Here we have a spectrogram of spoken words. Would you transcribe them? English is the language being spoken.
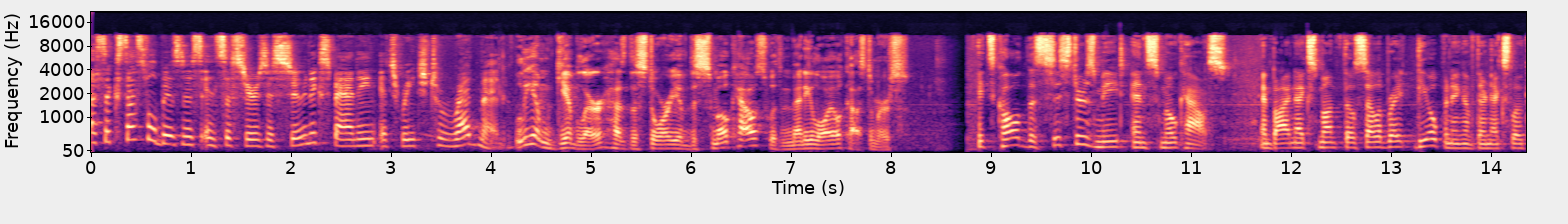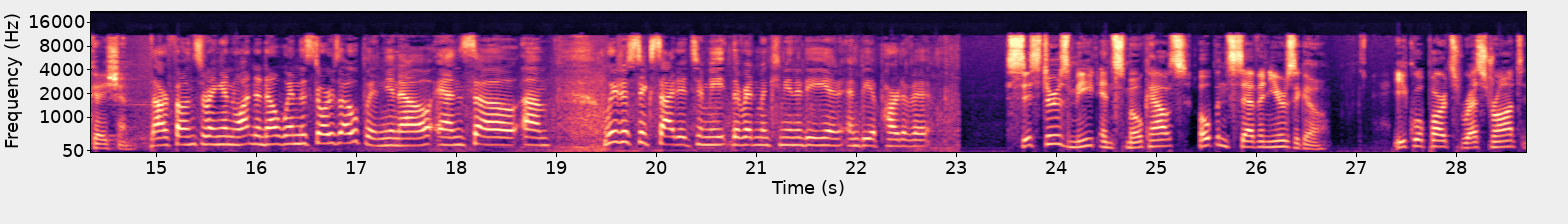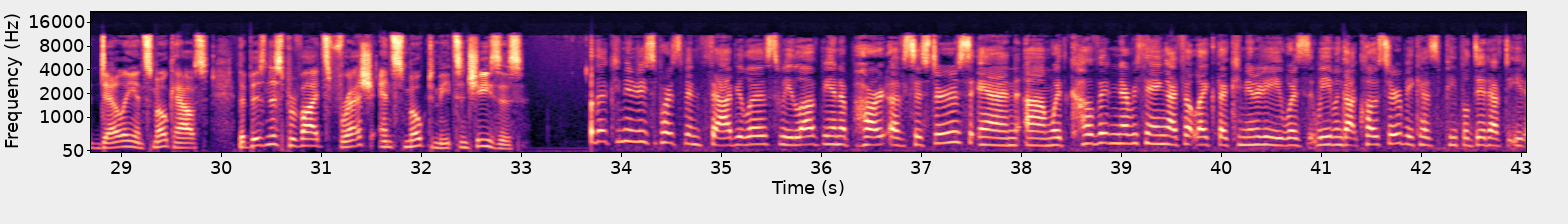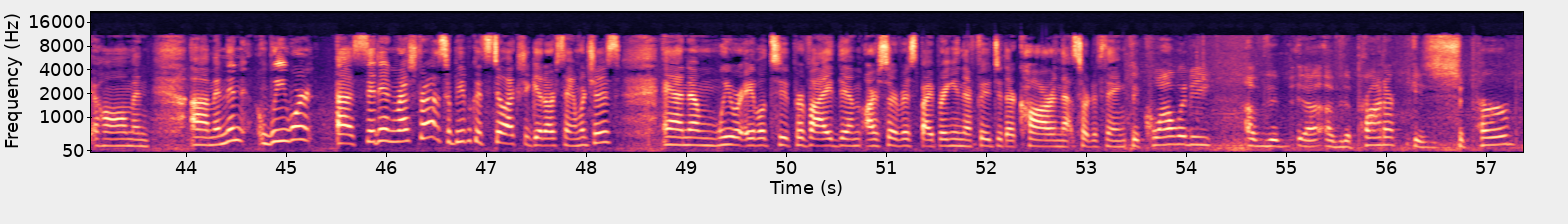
A successful business in Sisters is soon expanding its reach to Redmond. Liam Gibler has the story of the smokehouse with many loyal customers. It's called the Sisters Meat and Smokehouse. And by next month, they'll celebrate the opening of their next location. Our phone's ringing, wanting to know when the store's open, you know, and so um, we're just excited to meet the Redmond community and, and be a part of it. Sisters Meat and Smokehouse opened seven years ago. Equal parts restaurant, deli, and smokehouse, the business provides fresh and smoked meats and cheeses. The community support's been fabulous. We love being a part of Sisters, and um, with COVID and everything, I felt like the community was. We even got closer because people did have to eat at home, and um, and then we weren't a sit-in restaurant, so people could still actually get our sandwiches, and um, we were able to provide them our service by bringing their food to their car and that sort of thing. The quality of the uh, of the product is superb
